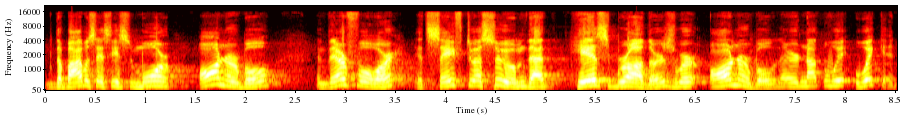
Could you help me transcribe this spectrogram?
The Bible says he's more honorable, and therefore it's safe to assume that his brothers were honorable. They're not wicked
